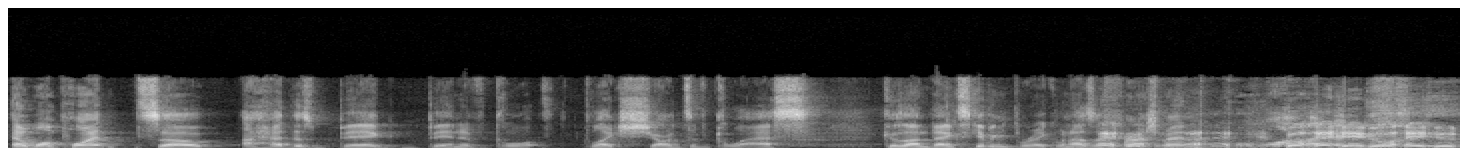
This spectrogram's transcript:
At one point, so I had this big bin of gl- like shards of glass. Because on Thanksgiving break when I was a freshman, Wait, wait.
